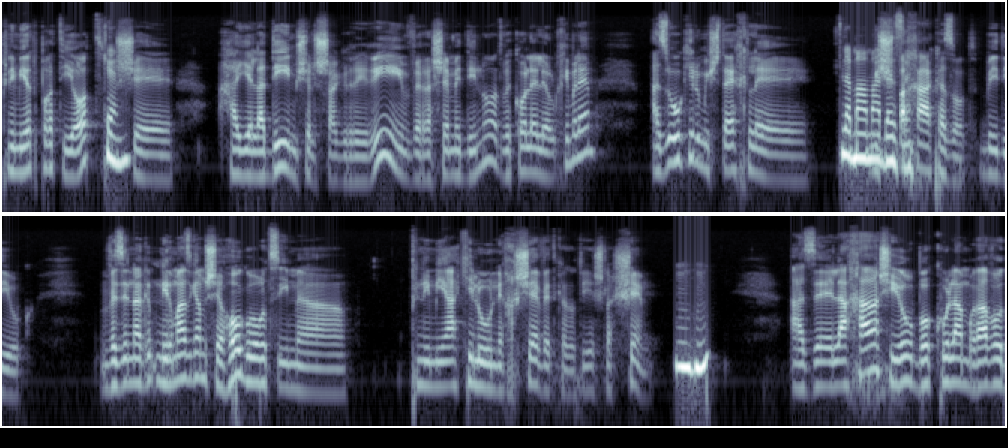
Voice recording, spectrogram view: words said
פנימיות פרטיות, כן. שהילדים של שגרירים וראשי מדינות וכל אלה הולכים אליהם, אז הוא כאילו משתייך למעמד הזה. למשפחה כזאת, בדיוק. וזה נר- נרמז גם שהוגוורטס היא מהפנימייה כאילו נחשבת כזאת, יש לה שם. מהמם. אז uh, לאחר השיעור בו כולם רבו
